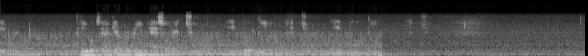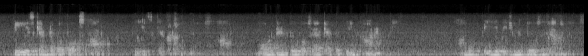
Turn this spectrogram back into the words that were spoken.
एक minute three boxes are kept between S और एच एक दो तीन एच एक दो तीन H P is kept above box R. P is kept above box R. More than two boxes are kept between R and P. R और पी के बीच में दो से ज़्यादा बॉक्स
